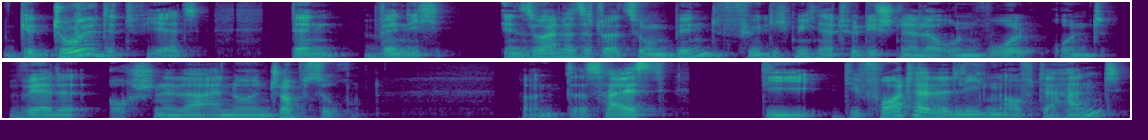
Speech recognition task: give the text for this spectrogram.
geduldet wird. Denn wenn ich in so einer Situation bin, fühle ich mich natürlich schneller unwohl und werde auch schneller einen neuen Job suchen. Und das heißt, die, die Vorteile liegen auf der Hand.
